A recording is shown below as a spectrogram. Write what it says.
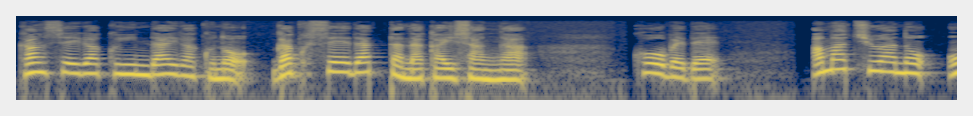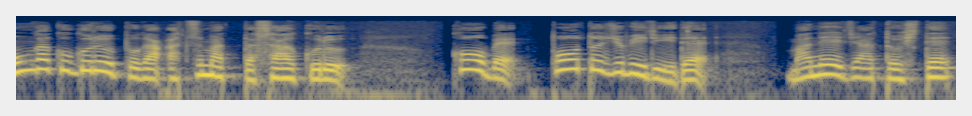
関西学院大学の学生だった中井さんが神戸でアマチュアの音楽グループが集まったサークル神戸ポートジュビリーでマネージャーとして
